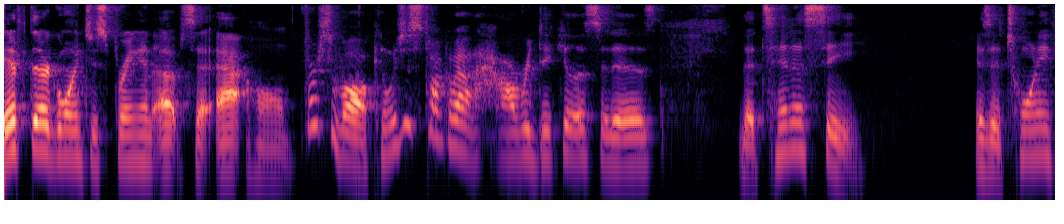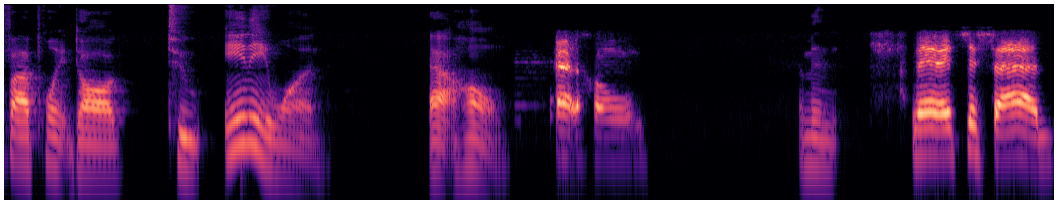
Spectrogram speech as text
if they're going to spring an upset at home. First of all, can we just talk about how ridiculous it is that Tennessee is a 25 point dog to anyone at home? At home. I mean, man, it's just sad.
